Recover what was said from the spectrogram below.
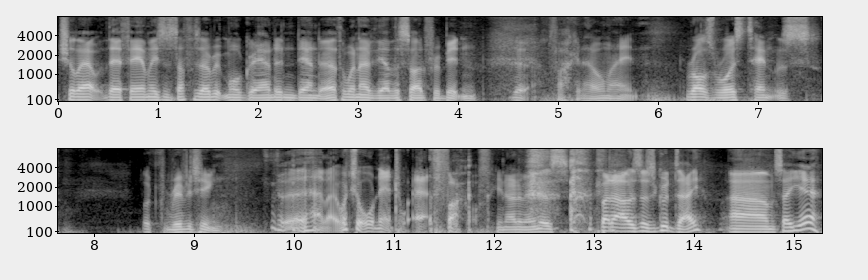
chill out with their families and stuff. So they're a bit more grounded and down to earth. I went over the other side for a bit and Yeah. Fucking hell, mate. Rolls Royce tent was look riveting. Uh, about what's your net worth? Fuck off. You know what I mean? It was, but uh, it, was, it was a good day. Um, so yeah,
